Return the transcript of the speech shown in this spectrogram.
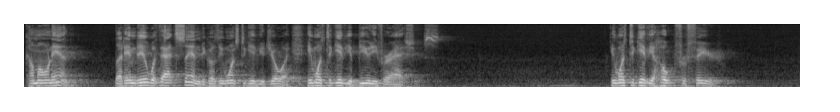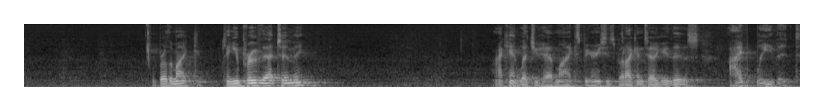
Come on in. Let him deal with that sin because he wants to give you joy. He wants to give you beauty for ashes. He wants to give you hope for fear. Brother Mike, can you prove that to me? I can't let you have my experiences, but I can tell you this I believe it.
